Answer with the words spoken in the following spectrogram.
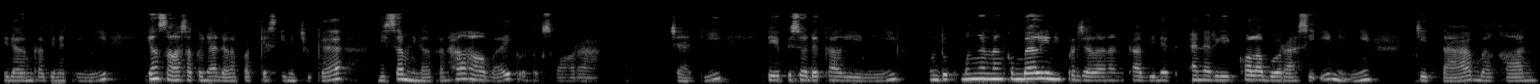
di dalam kabinet ini, yang salah satunya adalah podcast ini juga, bisa meninggalkan hal-hal baik untuk semua orang. Jadi, di episode kali ini, untuk mengenang kembali nih perjalanan kabinet energi kolaborasi ini, kita bakalan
